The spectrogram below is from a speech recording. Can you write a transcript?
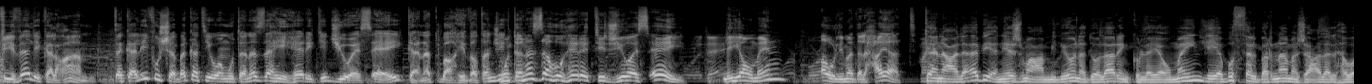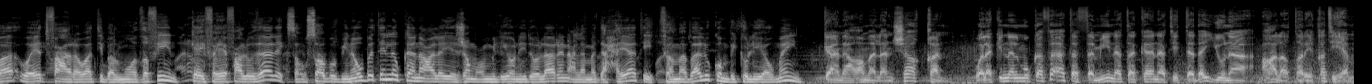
في ذلك العام تكاليف الشبكة ومتنزه Heritage USA كانت باهظة جدا. متنزه Heritage USA ليوم أو لمدى الحياة. كان على أبي أن يجمع مليون دولار كل يومين ليبث البرنامج على الهواء ويدفع رواتب الموظفين. كيف يفعل ذلك؟ سأصاب بنوبة لو كان علي جمع مليون دولار على مدى حياتي. فما بالكم بكل يومين؟ كان عملا شاقا ولكن المكافأة الثمينة كانت التدين على طريقتهم.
